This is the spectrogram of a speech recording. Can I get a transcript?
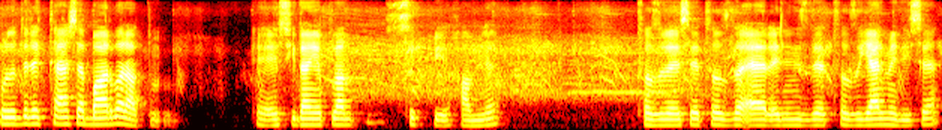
Burada direkt terse barbar attım. E, eskiden yapılan sık bir hamle. Tazı vs tazıda eğer elinizde tazı gelmediyse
